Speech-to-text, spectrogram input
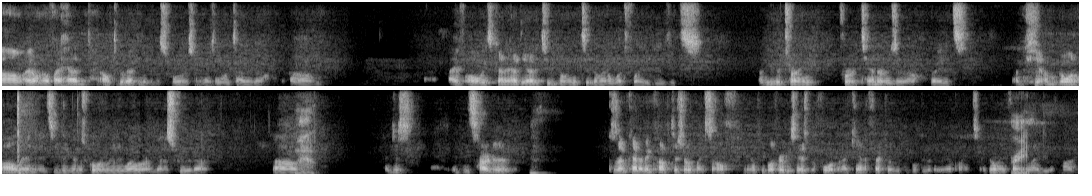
Um, I don't know if I had. I'll have to go back and look at the scores. I mean, that was a long time ago. Um, I've always kind of had the attitude going into no matter what flight it is. It's I'm either trying for a ten or a zero, right? It's I'm I'm going all in, and it's either going to score really well or I'm going to screw it up. Um, Wow. I just it's hard to because I'm kind of in competition with myself. You know, people have heard me say this before, but I can't affect what other people do with their airplanes. I can only affect Right. what I do with mine.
